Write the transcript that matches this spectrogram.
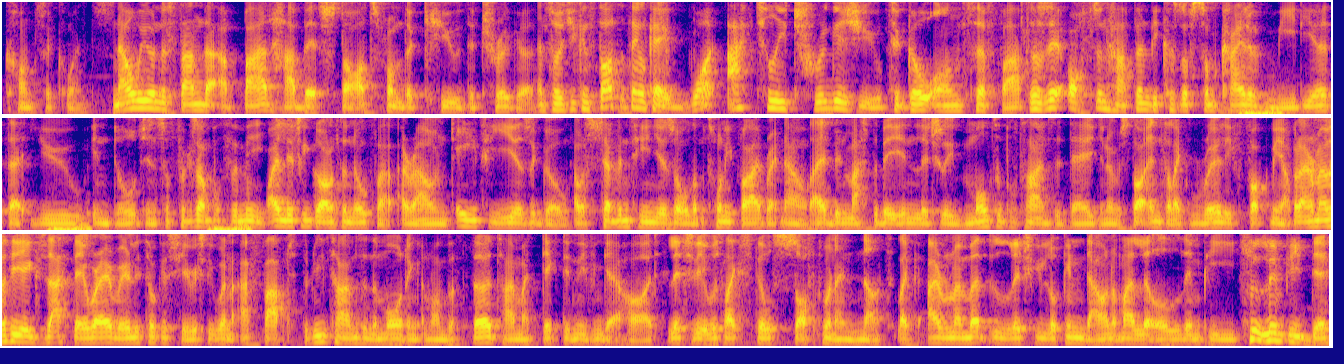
consequence. Now we understand that a bad habit starts from the cue, the trigger. And so you can start to think, okay, what actually triggers you to go on to fap? Does it often happen because of some kind of media that you indulge in? So for example, for me, I literally got into NoFap around 80 years ago. I was 17 years old. I'm 25 right now. I had been masturbating literally multiple times a day. You know, starting to like really fuck me up. But I remember the exact day where I really took it seriously when I fapped three times in the morning and on the third time my dick didn't even get hard. Literally, it was like still soft when I nut. Like I remember literally looking down at my little limpy, limpy dick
